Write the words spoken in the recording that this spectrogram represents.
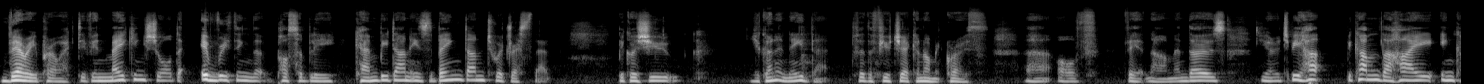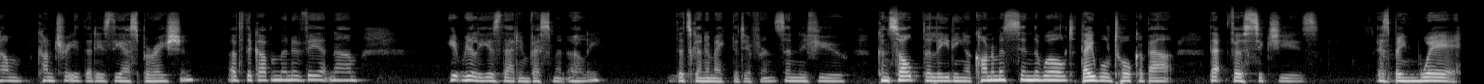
Very proactive in making sure that everything that possibly can be done is being done to address that. Because you you're going to need that for the future economic growth uh, of Vietnam. And those, you know, to be ha- become the high income country that is the aspiration of the government of Vietnam, it really is that investment early that's going to make the difference. And if you consult the leading economists in the world, they will talk about that first six years as being where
